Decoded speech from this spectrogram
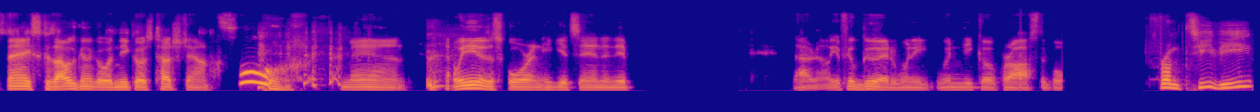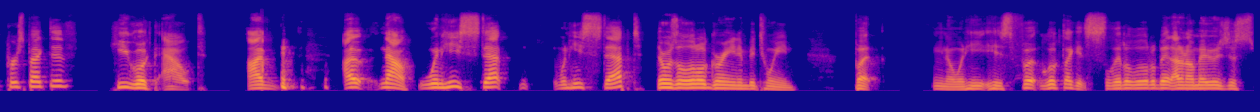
Thanks, because I was going to go with Nikko's touchdown. Whew, man, now, we needed a score, and he gets in, and it. I don't know. You feel good when he when Nico crossed the goal. From TV perspective, he looked out. I've, I now when he stepped when he stepped, there was a little green in between, but you know when he his foot looked like it slid a little bit. I don't know. Maybe it was just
